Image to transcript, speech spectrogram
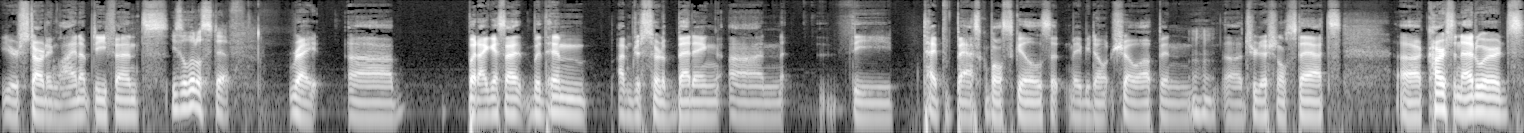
your starting lineup defense. He's a little stiff. Right. Uh, but I guess I with him, I'm just sort of betting on the type of basketball skills that maybe don't show up in uh, traditional stats. Uh, Carson Edwards,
